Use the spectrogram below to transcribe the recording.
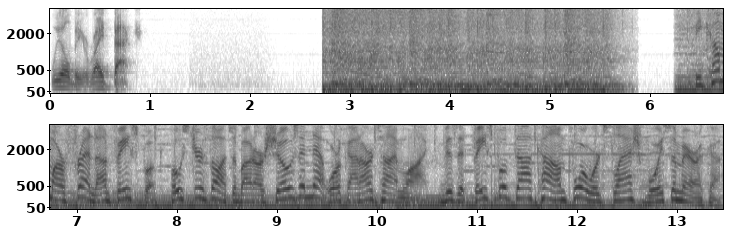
We'll be right back. Become our friend on Facebook. Post your thoughts about our shows and network on our timeline. Visit facebook.com forward slash voice America.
